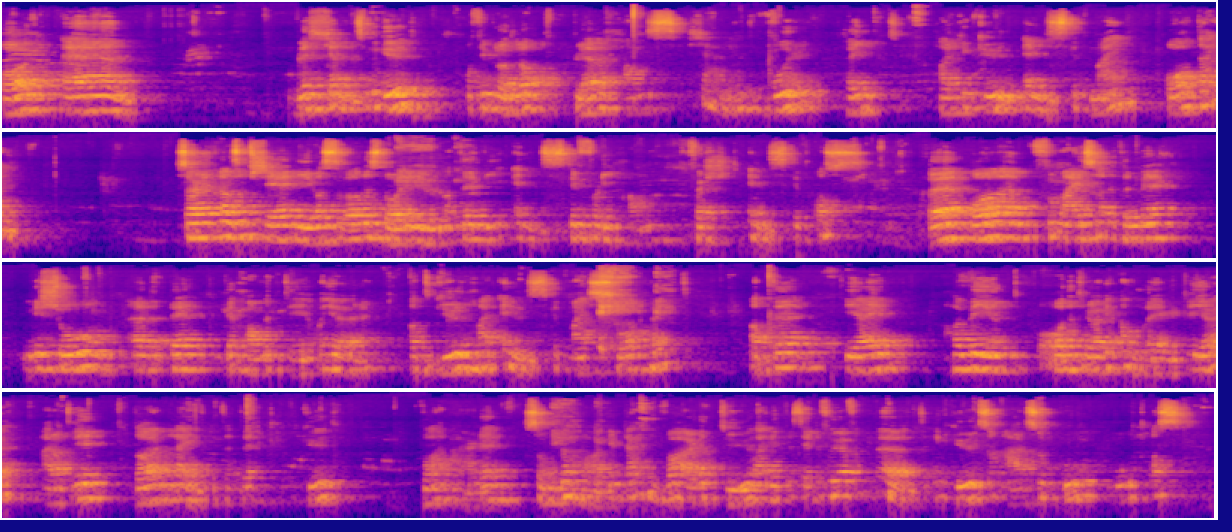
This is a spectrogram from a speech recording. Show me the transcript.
og eh, ble kjent med Gud og fikk lov til å oppleve hans kjærlighet. Hvor høyt har ikke Gud elsket meg og deg? Så er det noe som skjer i oss, og det står i julen at vi elsker fordi Han først elsket oss. Eh, og for meg så er dette med misjon eh, det, det har med det å gjøre. At Gud har elsket meg så høyt at eh, jeg har begynt, og det tror jeg vi alle egentlig gjør, er at vi da leter etter Gud. Hva er det som behager deg? Hva er det du er interessert i? For vi har fått møte en Gud som er så god mot oss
